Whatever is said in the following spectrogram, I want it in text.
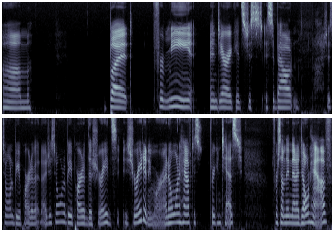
Um, but for me and Derek, it's just it's about I just don't want to be a part of it. I just don't want to be a part of the charades charade anymore. I don't want to have to freaking test for something that I don't have,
